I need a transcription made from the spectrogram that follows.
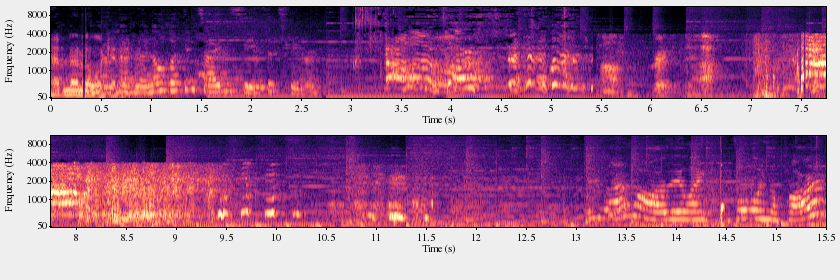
have Nana look at it. Reno, look inside and see if it's there. Oh, great. Are they like falling apart?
